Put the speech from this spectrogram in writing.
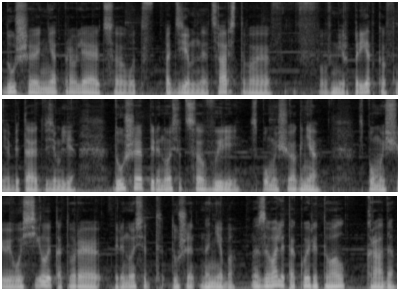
души не отправляются вот в подземное царство, в мир предков, не обитают в земле. Души переносятся в Ирий с помощью огня, с помощью его силы, которая переносит души на небо. Называли такой ритуал крада.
